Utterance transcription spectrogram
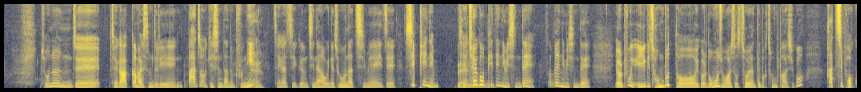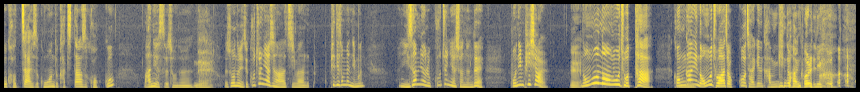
저는 이제 제가 아까 말씀드린 빠져 계신다는 분이 네. 제가 지금 진행하고 있는 좋은 아침에 이제 CP님 제 네. 최고 PD님이신데 선배님이신데 열풍 일기 전부터 이걸 너무 좋아하셔서 저희한테 막 전파하시고 같이 벗고 걷자 해서 공원도 같이 따라서 걷고 많이 했어요 저는. 네. 저는 이제 꾸준히 하진 않았지만 PD 선배님은 한 2, 3년을 꾸준히 하셨는데 본인 피셜 네. 너무 너무 좋다. 건강이 너무 좋아졌고 자기는 감기도 안 걸리고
